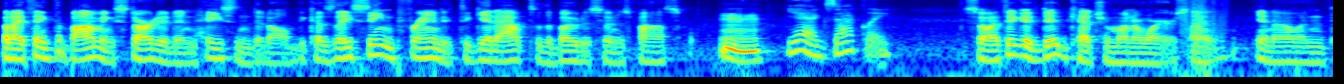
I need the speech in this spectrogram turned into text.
But I think the bombing started and hastened it all because they seemed frantic to get out to the boat as soon as possible. Mm-hmm. Yeah, exactly. So I think it did catch them unawares, I, you know, and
